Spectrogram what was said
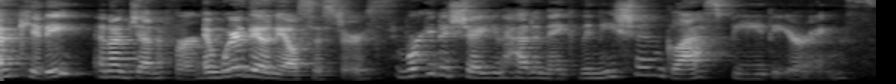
I'm Kitty. And I'm Jennifer. And we're the O'Neill sisters. And we're going to show you how to make Venetian glass bead earrings.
